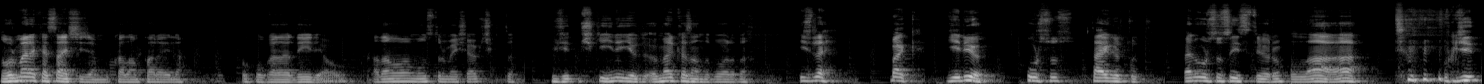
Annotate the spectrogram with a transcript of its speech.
Normal kasa açacağım bu kalan parayla. Yok o kadar değil ya. Adam ama Monster Mashup çıktı. 172 yine yedi. Ömer kazandı bu arada. İzle. Bak geliyor. Ursus Tiger Tooth. Ben Ursus'u istiyorum. Allah. Bugün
